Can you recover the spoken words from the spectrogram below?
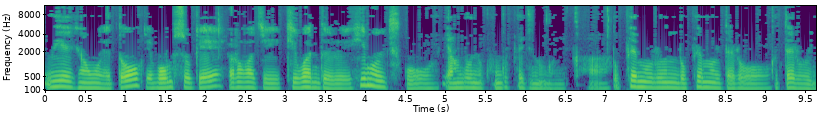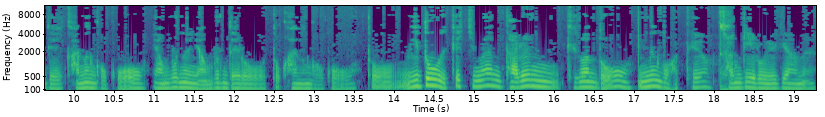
위의 경우에도 이제 몸속에 여러 가지 기관들의 힘을 주고 양분을 공급해주는 거니까 노폐물은 노폐물대로 그대로 이제 가는 거고 양분은 양분대로 또 가는 거고 또 위도 있겠지만 다른 기관도 있는 것 같아요. 장기로 얘기하면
